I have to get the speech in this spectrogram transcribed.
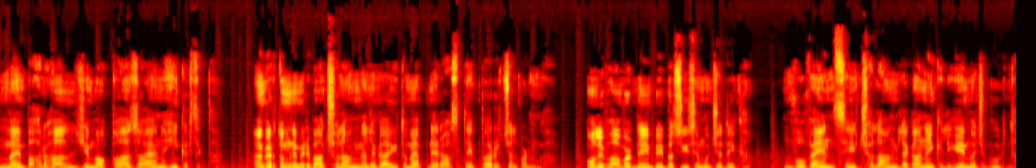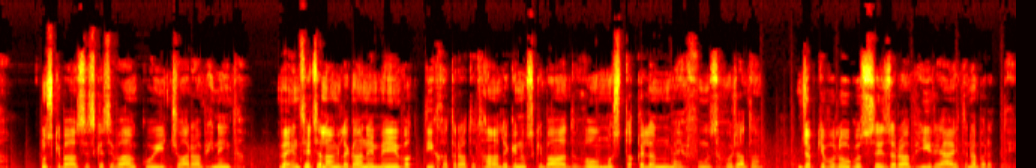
मैं बहरहाल ये मौका जाया नहीं कर सकता। अगर तुमने मेरे बाद छलांग न लगाई तो मैं अपने रास्ते पर चल पड़ूँगा। ओलिव हावर्ड ने बेबसी से मुझे देखा। वो वैन से छलांग लगाने के लिए मजबूर था। उसके पास इसके सिवा कोई चारा भी नहीं था। वैन से छलांग लगाने में वक्ती खतरा तो था, लेकिन उसके बाद वो मुस्तकिलन महफूज हो जाता, जबकि वो लोग उससे जरा भी रियायत न बरतते।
